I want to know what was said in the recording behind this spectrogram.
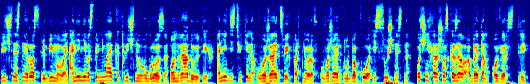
Личностный рост любимого они не воспринимают как личную угрозу, он радует их. Они действительно уважают своих партнеров, уважают глубоко и сущностно. Очень хорошо сказал об этом Оверстрит.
